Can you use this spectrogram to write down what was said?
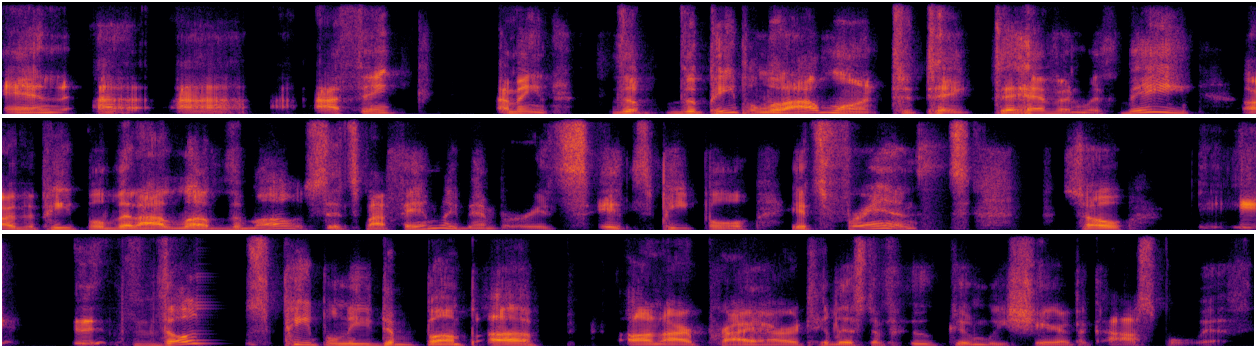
and I, I, I think, I mean, the the people that I want to take to heaven with me are the people that I love the most. It's my family member. It's it's people. It's friends. So it, it, those people need to bump up on our priority list of who can we share the gospel with.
